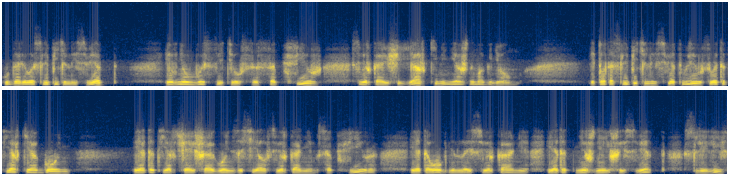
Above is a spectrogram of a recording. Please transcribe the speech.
ударил ослепительный свет, и в нем высветился сапфир, сверкающий ярким и нежным огнем. И тот ослепительный свет влился в этот яркий огонь, и этот ярчайший огонь засиял сверканием сапфира, и это огненное сверкание, и этот нежнейший свет слились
